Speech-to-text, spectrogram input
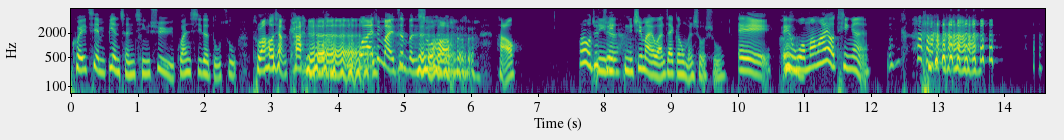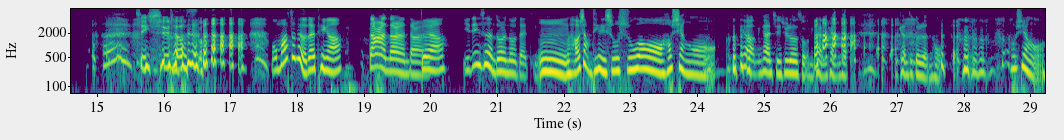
亏欠变成情绪与关系的毒素。突然好想看，我来去买这本书好了。好。然后我就觉得你，你去买完再跟我们说书。哎哎、欸欸，我妈妈要听哎、欸，情绪勒索。我妈真的有在听啊，当然当然当然，对啊，一定是很多人都在听。嗯，好想听你说书哦，好想哦。呀，你看情绪勒索，你看，你看，你看，你看这个人哦，好想哦。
